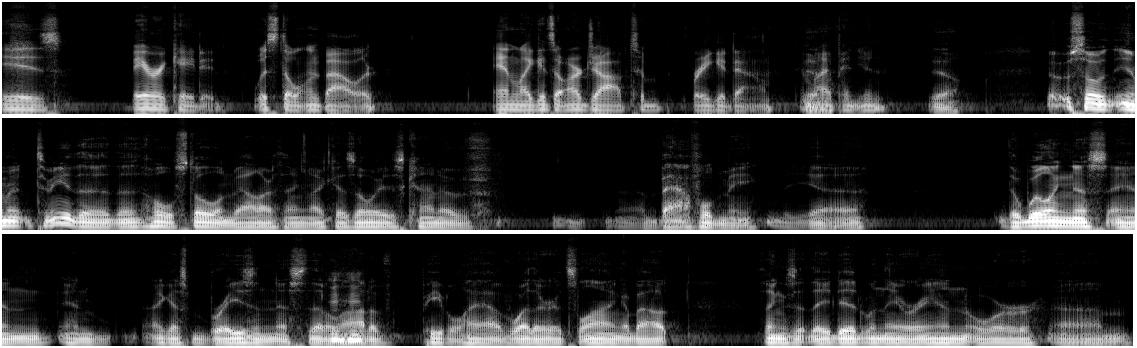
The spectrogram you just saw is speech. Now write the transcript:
is barricaded with stolen valor. And like it's our job to break it down, in my opinion. yeah. So, you know, to me, the the whole stolen valor thing, like, has always kind of uh, baffled me. The uh, the willingness and and I guess brazenness that a lot of people have, whether it's lying about things that they did when they were in, or um,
